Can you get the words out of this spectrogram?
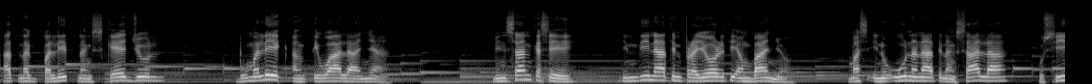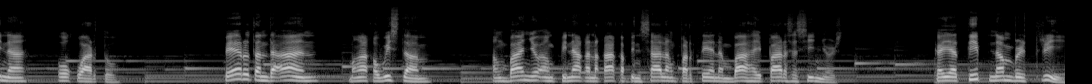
at nagpalit ng schedule, bumalik ang tiwala niya. Minsan kasi, hindi natin priority ang banyo. Mas inuuna natin ang sala, kusina, o kwarto. Pero tandaan, mga ka-wisdom, ang banyo ang pinaka nakakapinsalang parte ng bahay para sa seniors. Kaya tip number 3,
